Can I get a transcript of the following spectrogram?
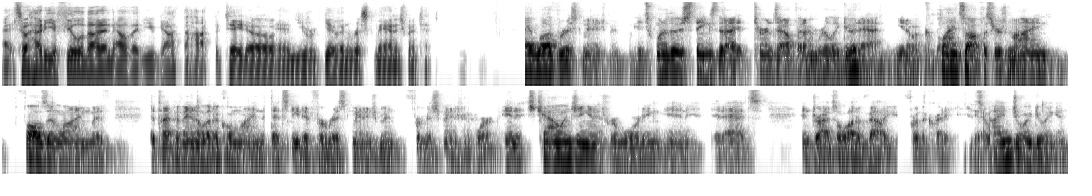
Uh, so, how do you feel about it now that you got the hot potato and you were given risk management? I love risk management. It's one of those things that I, it turns out that I'm really good at. You know, a compliance officer's mind falls in line with the type of analytical mind that's needed for risk management, for risk management work. And it's challenging and it's rewarding and it adds and drives a lot of value for the credit union. Yeah. So I enjoy doing it.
